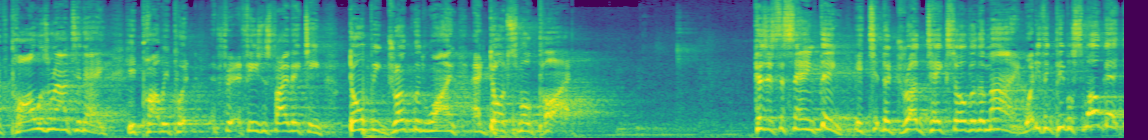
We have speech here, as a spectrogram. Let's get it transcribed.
If Paul was around today, he'd probably put Ephesians 5:18, "Don't be drunk with wine and don't smoke pot." Because it's the same thing. It, the drug takes over the mind. Why do you think people smoke it?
